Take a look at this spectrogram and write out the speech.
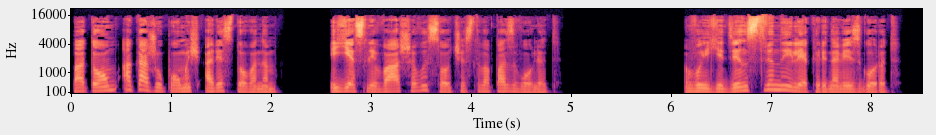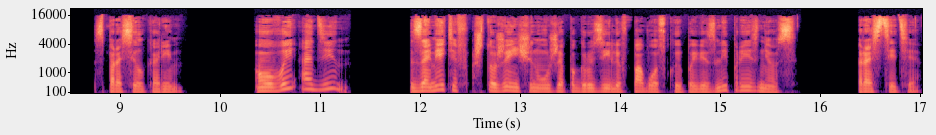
Потом окажу помощь арестованным, если ваше высочество позволит». «Вы единственный лекарь на весь город?» — спросил Карим. «Увы, один». Заметив, что женщину уже погрузили в повозку и повезли, произнес. «Простите,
